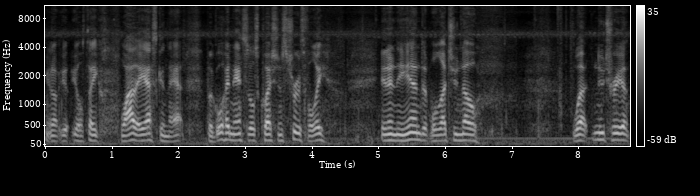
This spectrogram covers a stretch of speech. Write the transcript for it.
you know, you'll think, why are they asking that? But go ahead and answer those questions truthfully. And in the end, it will let you know what nutrient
